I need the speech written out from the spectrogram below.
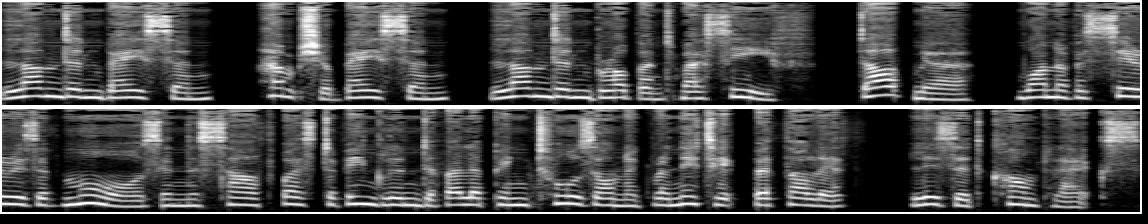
London Basin, Hampshire Basin, London Brabant Massif, Dartmoor, one of a series of moors in the southwest of England developing tors on a granitic batholith, lizard complex,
